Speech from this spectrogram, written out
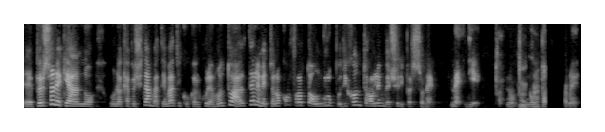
eh, persone che hanno una capacità matematico-calcula molto alta e le mettono a confronto a un gruppo di controllo invece di persone medie, cioè non, okay. non me.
